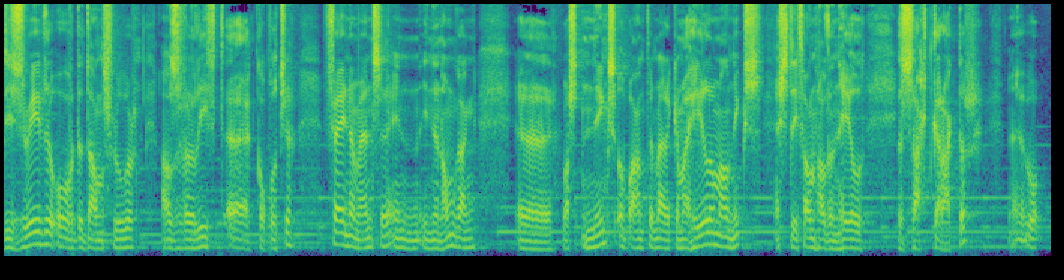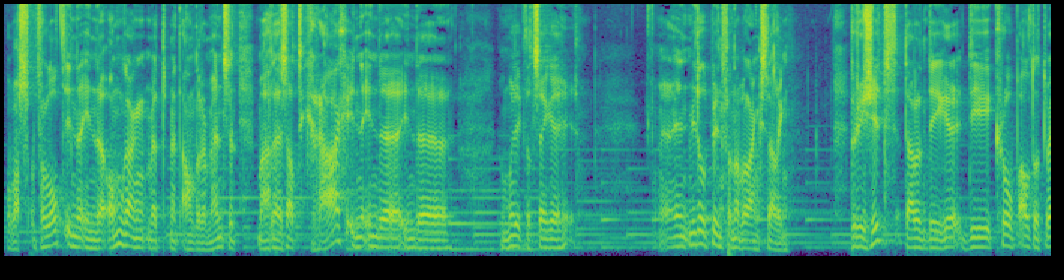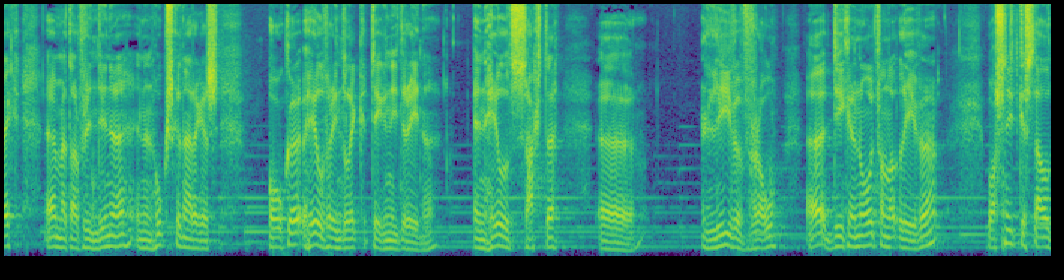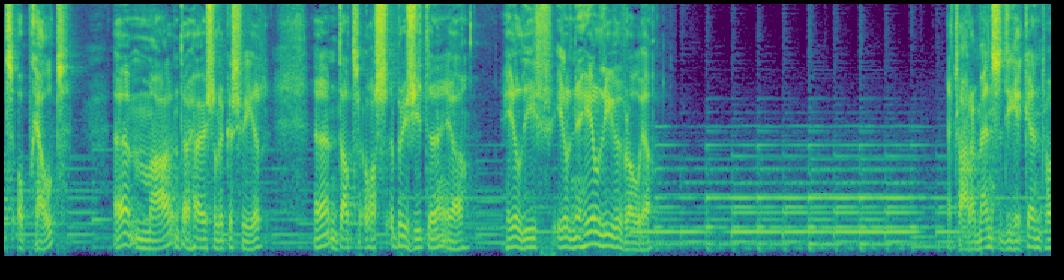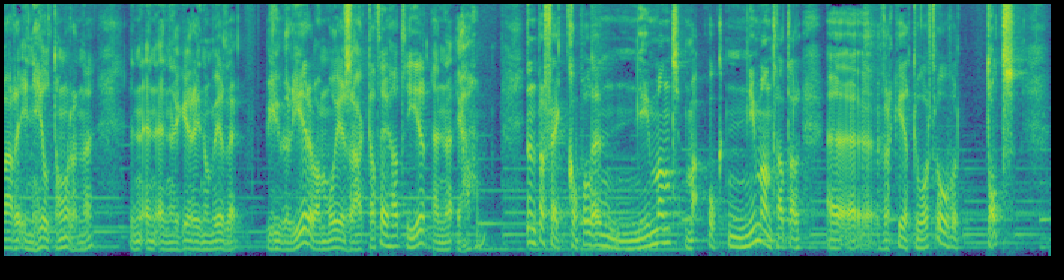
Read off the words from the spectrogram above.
die zweefden over de dansvloer als een verliefd koppeltje. Fijne mensen in, in een omgang. Er was niks op aan te merken, maar helemaal niks. En Stefan had een heel zacht karakter. Hij was vlot in de, in de omgang met, met andere mensen. Maar hij zat graag in, in, de, in de... Hoe moet ik dat zeggen? In het middelpunt van de belangstelling. Brigitte, daarentegen, die kroop altijd weg met haar vriendinnen in een hoekje ergens. Ook heel vriendelijk tegen iedereen. Hè. Een heel zachte, lieve vrouw die genoot van het leven. Was niet gesteld op geld maar de huiselijke sfeer, dat was Brigitte, ja. Heel lief, heel, een heel lieve vrouw, ja. Het waren mensen die gekend waren in heel Tongeren. Hè. En, en, en een gerenommeerde juwelier, wat een mooie zaak dat hij had hier. En eh, ja, een perfect koppel. En niemand, maar ook niemand had daar uh, verkeerd woord over. Tot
